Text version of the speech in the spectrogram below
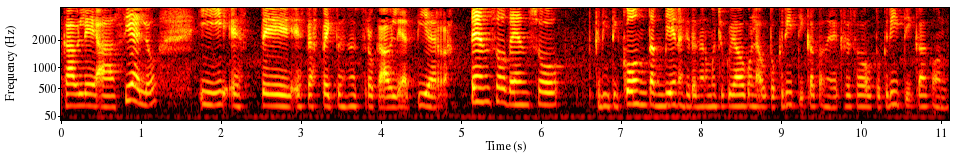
cable a cielo y este, este aspecto es nuestro cable a tierra. Tenso, denso, criticón también, hay que tener mucho cuidado con la autocrítica, con el exceso de autocrítica, con,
